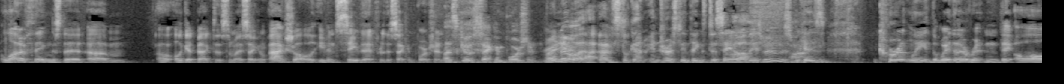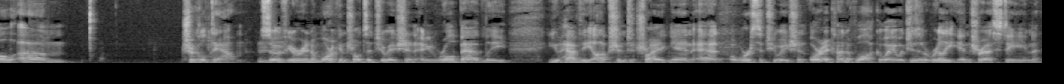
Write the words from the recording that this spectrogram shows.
a lot of things that um, I'll, I'll get back to this in my second. Actually, I'll even save that for the second portion. Let's go second portion. well, Right no. I, I've still got interesting things to say about Oh, these moves fine. because currently the way they're written, they all um, trickle down. So Mm-hmm. if you're in a more controlled situation and you roll badly, you have the option to try again at a worse situation or to kind of walk away, which is a really interesting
